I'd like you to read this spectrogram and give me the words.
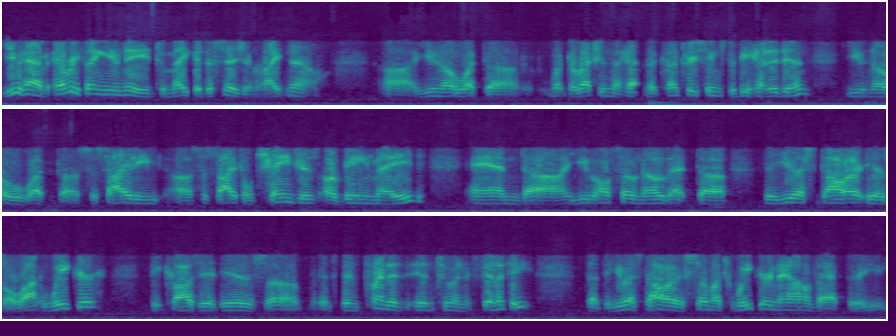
you have everything you need to make a decision right now. Uh, you know what uh, what direction the he- the country seems to be headed in. You know what uh, society uh, societal changes are being made, and uh, you also know that uh, the U.S. dollar is a lot weaker because it is uh, it's been printed into an infinity. That the U.S. dollar is so much weaker now that the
